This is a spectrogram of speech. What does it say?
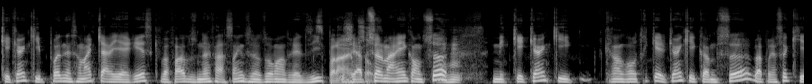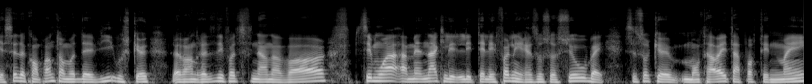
quelqu'un qui est pas nécessairement carriériste, qui va faire du 9 à 5 du retour vendredi. C'est pas la même J'ai absolument rien contre ça. Mhm. Mais quelqu'un qui rencontrer quelqu'un qui est comme ça, puis après ça, qui essaie de comprendre ton mode de vie, ou ce que le vendredi, des fois, tu finis à 9 h. Puis, tu sais, moi, maintenant que les, les téléphones, les réseaux sociaux, ben, c'est sûr que mon travail est à portée de main.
